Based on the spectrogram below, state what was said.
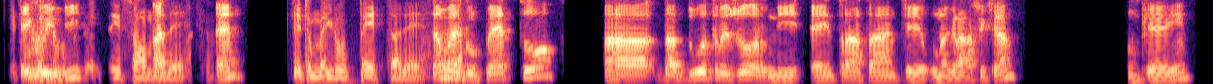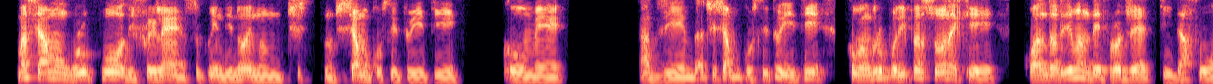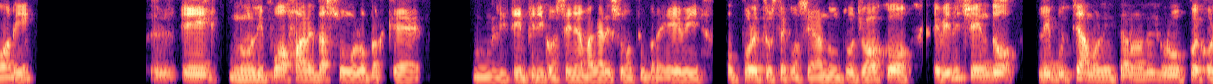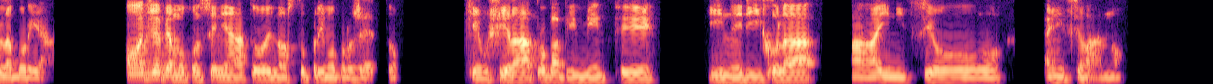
Siete e quindi... Gruppetto, insomma, adesso. Eh? Siete un bel gruppetto adesso. Siamo un eh. bel gruppetto. Uh, da due o tre giorni è entrata anche una grafica, ok? ma siamo un gruppo di freelance, quindi noi non ci, non ci siamo costituiti come azienda, ci siamo costituiti come un gruppo di persone che quando arrivano dei progetti da fuori eh, e non li può fare da solo perché mm, i tempi di consegna magari sono più brevi, oppure tu stai consegnando un tuo gioco e via dicendo, li buttiamo all'interno del gruppo e collaboriamo. Oggi abbiamo consegnato il nostro primo progetto che uscirà probabilmente in edicola a inizio, a inizio anno.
